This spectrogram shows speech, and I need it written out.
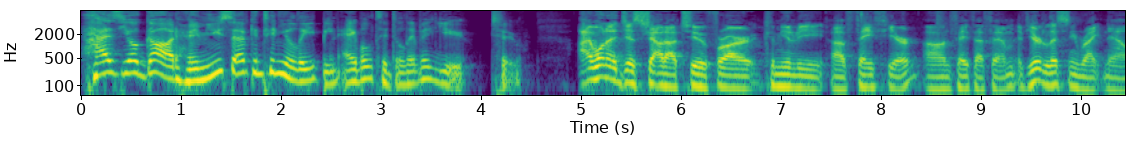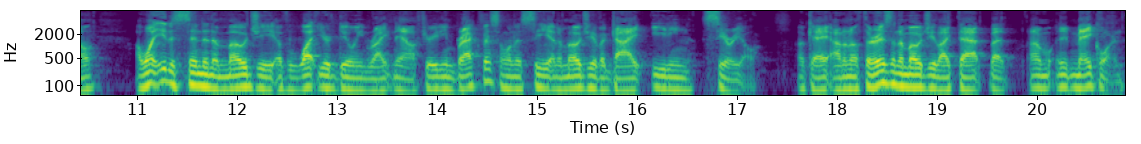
has your God, whom you serve continually, been able to deliver you to? I want to just shout out too for our community of faith here on Faith FM. If you're listening right now, I want you to send an emoji of what you're doing right now. If you're eating breakfast, I want to see an emoji of a guy eating cereal. Okay, I don't know if there is an emoji like that, but um, make one.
